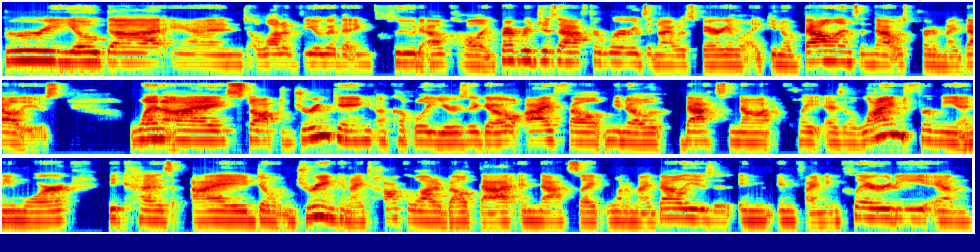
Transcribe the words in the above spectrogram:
brewery yoga and a lot of yoga that include alcoholic beverages afterwards. And I was very like, you know, balanced, and that was part of my values. When I stopped drinking a couple of years ago, I felt, you know, that's not quite as aligned for me anymore because I don't drink and I talk a lot about that. And that's like one of my values in, in finding clarity and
